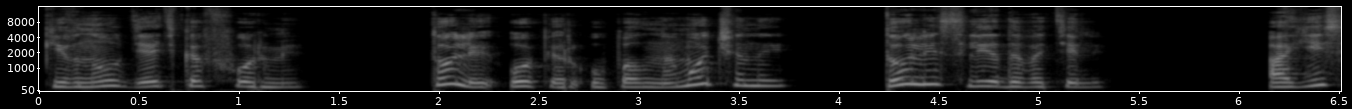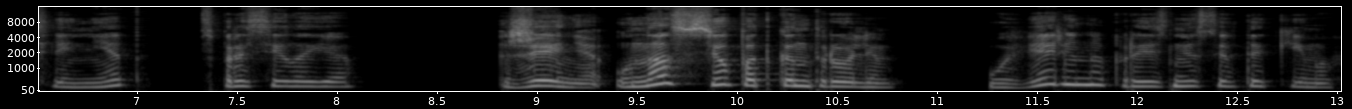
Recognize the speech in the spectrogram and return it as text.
кивнул дядька в форме. То ли опер уполномоченный, то ли следователь. А если нет? Спросила я. Женя, у нас все под контролем, уверенно произнес Евдокимов.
